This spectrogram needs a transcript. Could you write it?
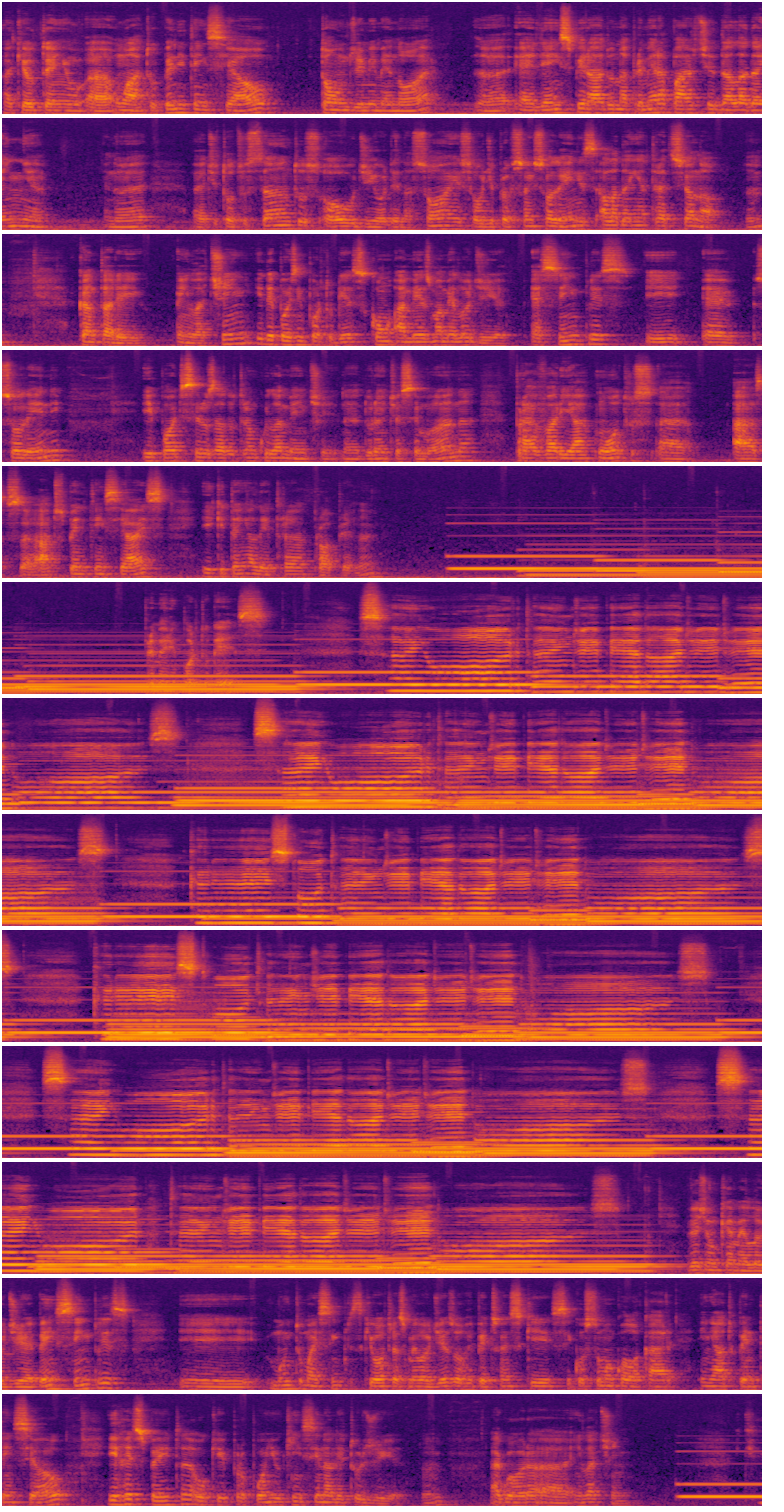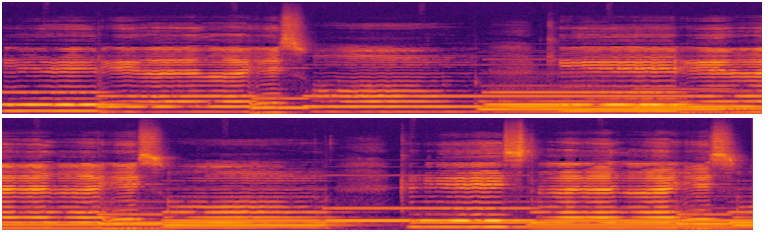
Aqui eu tenho uh, um ato penitencial, tom de Mi menor. Uh, ele é inspirado na primeira parte da ladainha né, de Todos os Santos, ou de ordenações, ou de profissões solenes, a ladainha tradicional. Né? Cantarei em latim e depois em português com a mesma melodia. É simples e é solene e pode ser usado tranquilamente né, durante a semana para variar com outros uh, as, uh, atos penitenciais e que tem a letra própria. Né? Primeiro em português. Senhor, tem de piedade de nós. Senhor, tem de piedade de nós. Cristo, tem Vejam que a melodia é bem simples e muito mais simples que outras melodias ou repetições que se costumam colocar em ato penitencial e respeita o que propõe o que ensina a liturgia. né? Agora ah, em latim. Kyrie eleison. Eleison.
